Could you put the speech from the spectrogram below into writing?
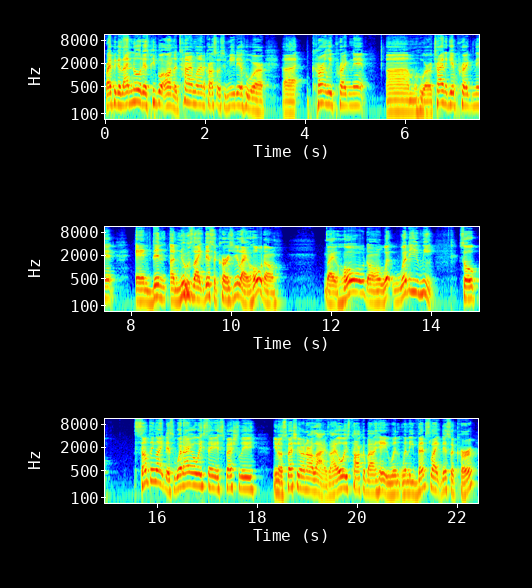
right? Because I know there's people on the timeline across social media who are uh, currently pregnant, um, who are trying to get pregnant, and then a news like this occurs, and you're like, "Hold on, like hold on, what what do you mean?" So something like this, what I always say, especially, you know, especially on our lives, I always talk about, hey, when, when events like this occur,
